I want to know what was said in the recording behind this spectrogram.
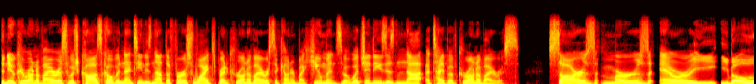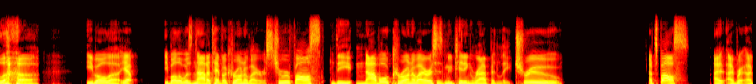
The new coronavirus, which caused COVID 19, is not the first widespread coronavirus encountered by humans, but which of these is not a type of coronavirus? SARS, MERS, or e- Ebola? Ebola. Yep. Ebola was not a type of coronavirus. True or false? The novel coronavirus is mutating rapidly. True. That's false. I, I, I,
